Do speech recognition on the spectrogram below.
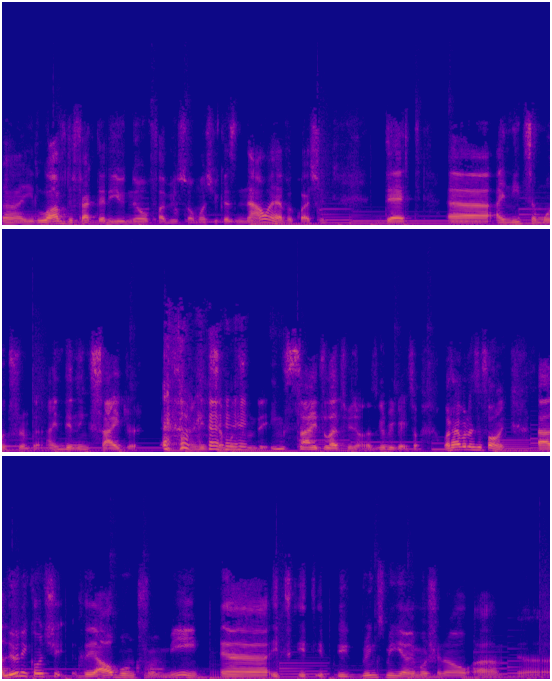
I love the fact that you know Fabio so much because now I have a question that uh, I need someone from the, I need an insider. I need someone from the inside to let me know. That's gonna be great. So what happened is the following: uh, Lione Conti, the album for me, uh, it, it it it brings me an emotional. Um, uh,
